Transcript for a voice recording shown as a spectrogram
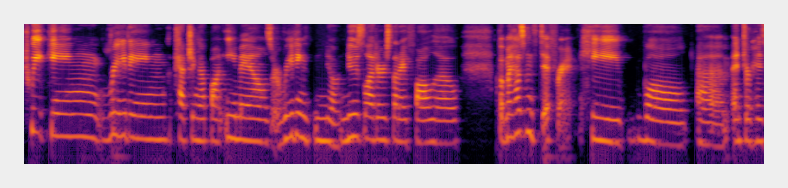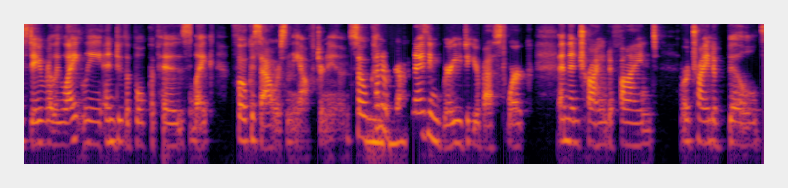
tweaking reading catching up on emails or reading you know newsletters that i follow but my husband's different. He will um, enter his day really lightly and do the bulk of his like focus hours in the afternoon. So, mm-hmm. kind of mm-hmm. recognizing where you do your best work and then trying to find or trying to build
